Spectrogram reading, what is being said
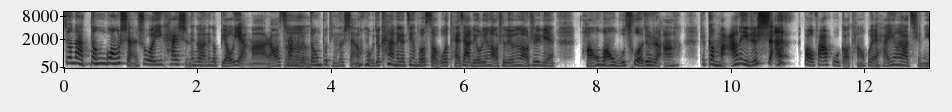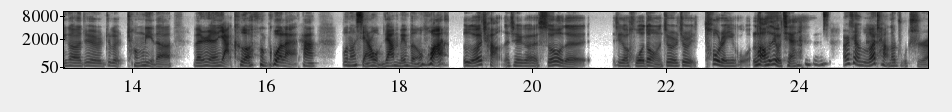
就那灯光闪烁，一开始那个那个表演嘛，然后像那个灯不停的闪，我就看那个镜头扫过台下刘琳老师，刘琳老师一脸彷徨无措，就是啊，这干嘛呢？一直闪。暴发户搞堂会，还硬要请一个这这个城里的文人雅客 过来看，不能显着我们家没文化。鹅厂的这个所有的这个活动，就是就是透着一股老子有钱。而且鹅厂的主持，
